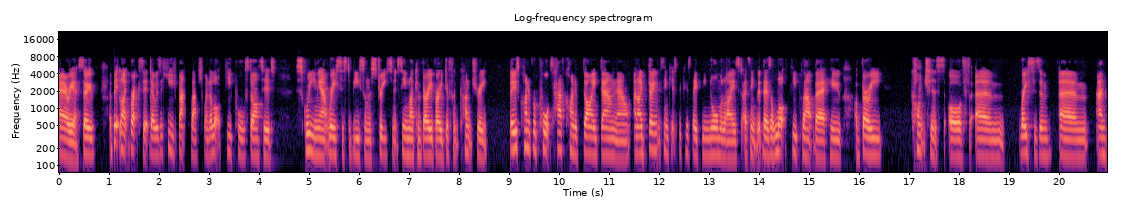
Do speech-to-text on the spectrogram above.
area. So a bit like Brexit, there was a huge backlash when a lot of people started screaming out racist abuse on the streets, and it seemed like a very, very different country. Those kind of reports have kind of died down now, and I don't think it's because they've been normalised. I think that there's a lot of people out there who are very conscious of um, racism um, and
